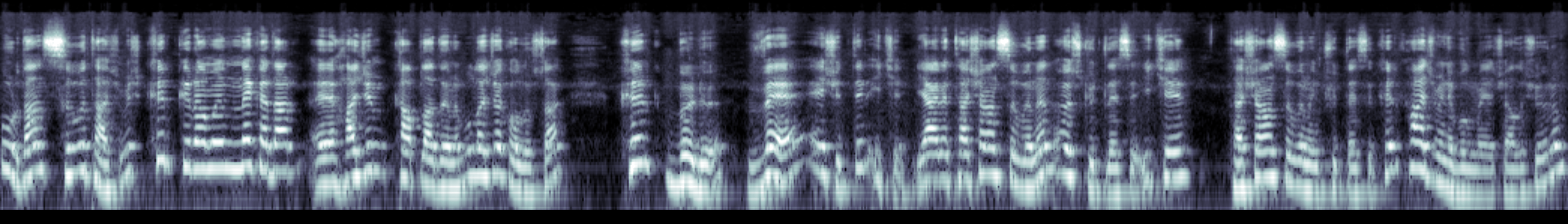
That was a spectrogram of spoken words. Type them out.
buradan sıvı taşmış. 40 gramın ne kadar e, hacim kapladığını bulacak olursak 40 bölü V eşittir 2. Yani taşan sıvının öz kütlesi 2. Taşan sıvının kütlesi 40. Hacmini bulmaya çalışıyorum.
